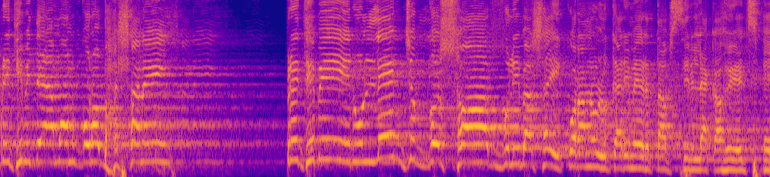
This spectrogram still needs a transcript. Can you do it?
পৃথিবীতে এমন কোনো ভাষা নেই। পৃথিবীর উল্লেখযোগ্য সবগুলি ভাষায় কোরআনুল কারিমের তাফসির লেখা হয়েছে।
